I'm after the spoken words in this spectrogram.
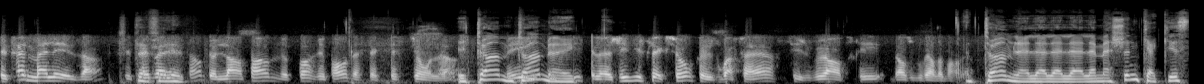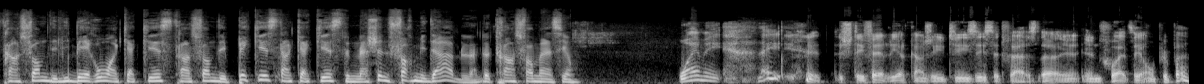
c'est très malaisant, c'est très fait. malaisant de l'entendre ne pas répondre à cette question-là. Et Tom, Mais Tom, euh, c'est la génuflexion que je dois faire si je veux entrer dans ce gouvernement-là. Tom, la, la, la, la, la machine caquiste transforme des libéraux en caquistes, transforme des péquistes en caquistes. Une machine formidable de transformation. Ouais, mais hey, je t'ai fait rire quand j'ai utilisé cette phrase-là une fois. Tu sais, on peut pas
